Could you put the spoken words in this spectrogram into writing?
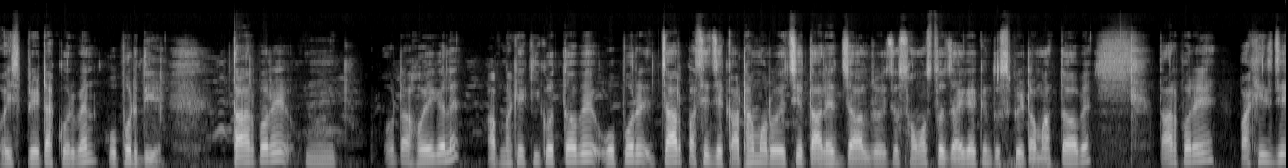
ওই স্প্রেটা করবেন ওপর দিয়ে। তারপরে ওটা হয়ে গেলে আপনাকে কি করতে হবে? ওপরে, চারপাশে যে কাঠামো রয়েছে, তারের জাল রয়েছে, সমস্ত জায়গায় কিন্তু স্প্রেটা মারতে হবে। তারপরে পাখির যে,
